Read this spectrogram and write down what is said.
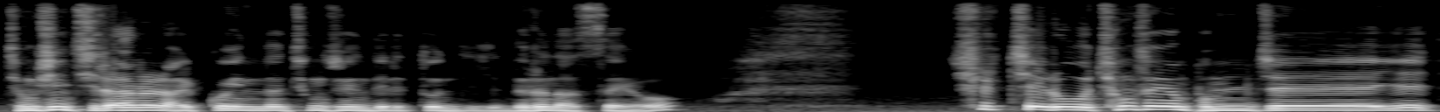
정신질환을 앓고 있는 청소년들이 또 이제 늘어났어요. 실제로 청소년 범죄의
